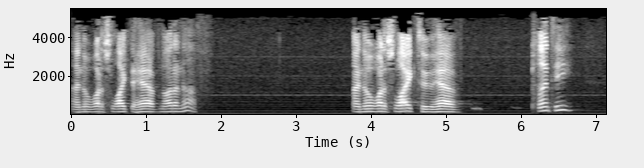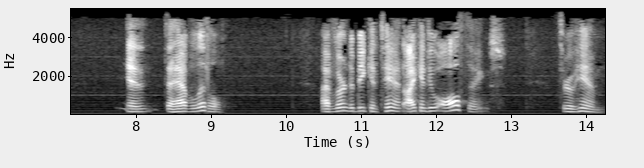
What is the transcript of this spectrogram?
I know what it's like to have not enough. I know what it's like to have plenty and to have little. I've learned to be content. I can do all things through Him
